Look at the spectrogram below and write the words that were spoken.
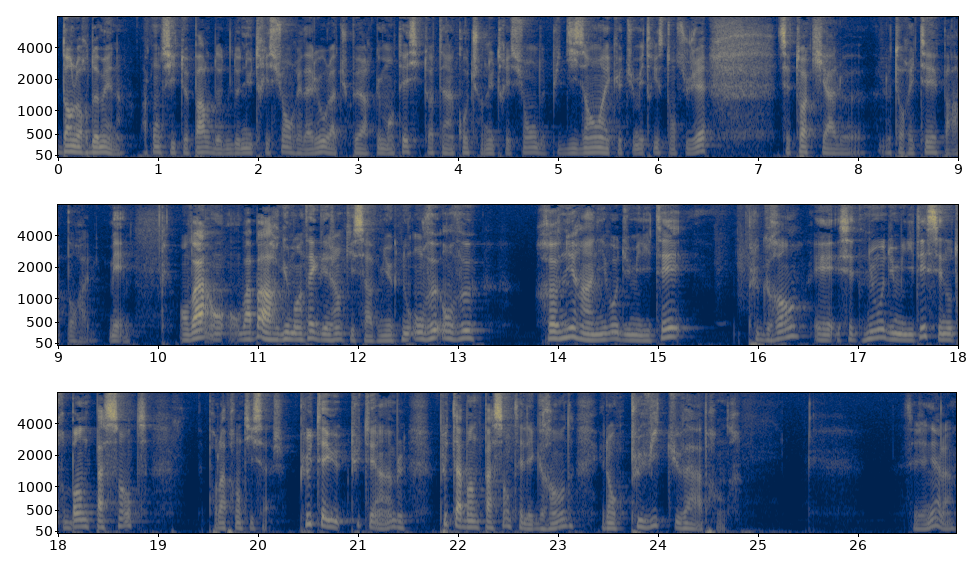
dans leur domaine. Par contre, s'ils te parlent de, nutrition, Redalio, là tu peux argumenter. Si toi tu es un coach en nutrition depuis 10 ans et que tu maîtrises ton sujet, c'est toi qui as l'autorité par rapport à lui. Mais on va, on, va pas argumenter avec des gens qui savent mieux que nous. On veut, on veut revenir à un niveau d'humilité plus grand. Et ce niveau d'humilité, c'est notre bande passante pour l'apprentissage. Plus tu es, humble, plus ta bande passante elle est grande, et donc plus vite tu vas apprendre. C'est génial, hein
